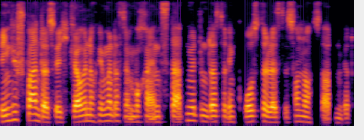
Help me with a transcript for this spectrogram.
bin gespannt. Also ich glaube noch immer, dass er in Woche 1 starten wird und dass er den Großteil der Saison noch starten wird.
